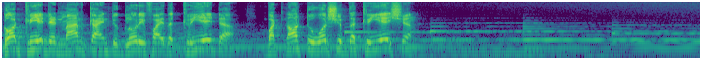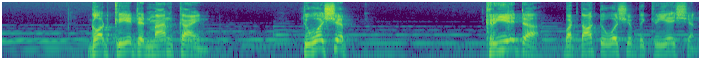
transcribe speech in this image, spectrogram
God created mankind to glorify the Creator, but not to worship the creation. God created mankind to worship Creator, but not to worship the creation.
